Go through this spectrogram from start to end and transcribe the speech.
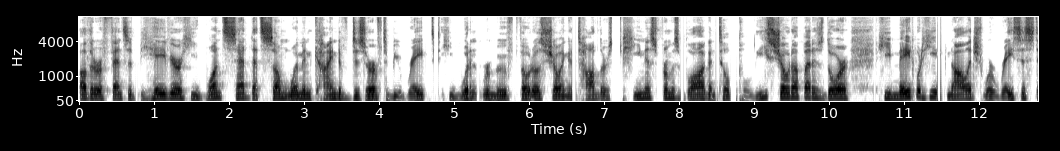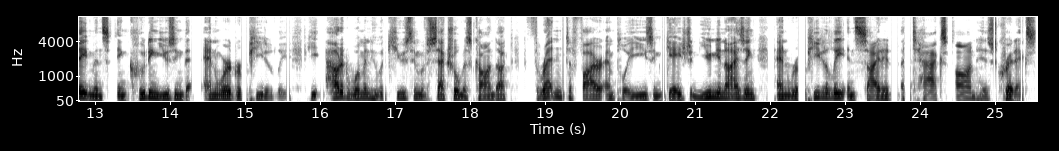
other offensive behavior. He once said that some women kind of deserve to be raped. He wouldn't remove photos showing a toddler's penis from his blog until police showed up at his door. He made what he acknowledged were racist statements, including using the N word repeatedly. He outed women who accused him of sexual misconduct, threatened to fire employees engaged in unionizing, and repeatedly incited attacks on his critics.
